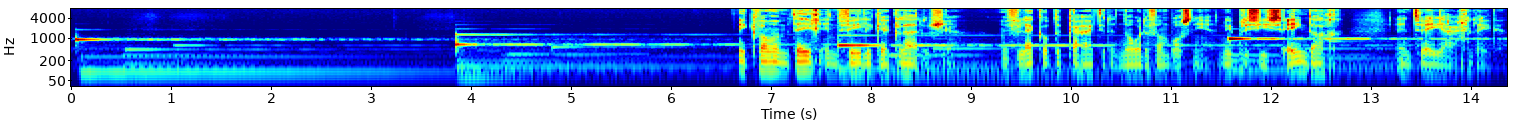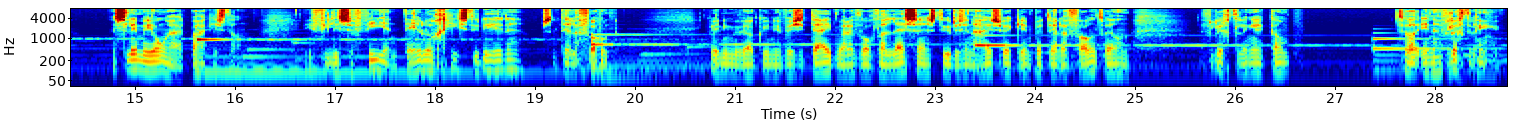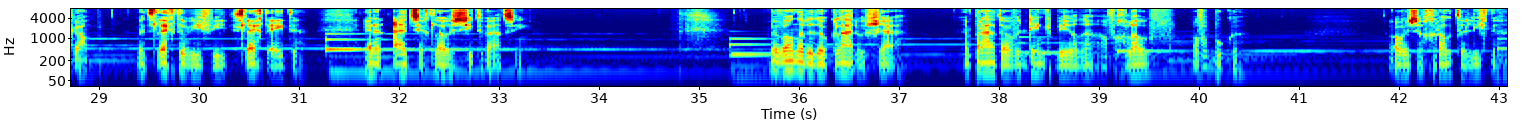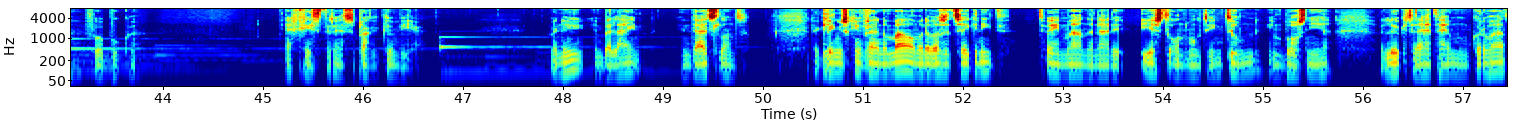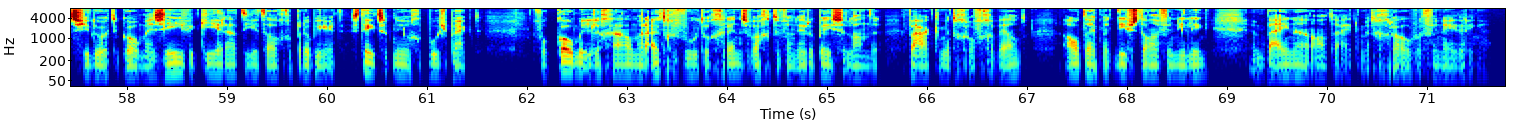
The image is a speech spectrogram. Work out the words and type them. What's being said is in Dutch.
Ik kwam hem tegen in Velika Kladuša, een vlek op de kaart in het noorden van Bosnië, nu precies één dag en twee jaar geleden. Een slimme jongen uit Pakistan, die filosofie en theologie studeerde op zijn telefoon. Ik weet niet meer welke universiteit, maar hij volgde lessen en stuurde zijn huiswerk in per telefoon terwijl een vluchtelingenkamp, terwijl in een vluchtelingenkamp met slechte wifi, slecht eten en een uitzichtloze situatie. We wandelden door Kladusha en praten over denkbeelden, over geloof, over boeken. Over zijn grote liefde voor boeken. En gisteren sprak ik hem weer. Maar nu in Berlijn, in Duitsland. Dat klinkt misschien vrij normaal, maar dat was het zeker niet. Twee maanden na de eerste ontmoeting, toen in Bosnië, lukte het hem om Kroatië door te komen. Zeven keer had hij het al geprobeerd, steeds opnieuw gepushbacked. Volkomen illegaal, maar uitgevoerd door grenswachten van Europese landen. Vaak met grof geweld, altijd met diefstal en vernieling en bijna altijd met grove vernederingen.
